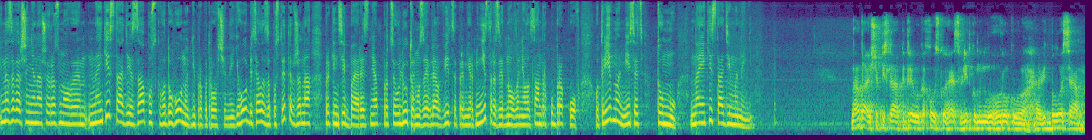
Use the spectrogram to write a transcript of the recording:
І на завершення нашої розмови, на якій стадії запуск водогону Дніпропетровщини? Його обіцяли запустити вже наприкінці березня. Про це у лютому заявляв віце-прем'єр-міністр з відновлення Олександр Кубраков. От рівно місяць тому. На якій стадії ми нині? Нагадаю, що після підриву Каховської ГЕС влітку минулого року відбулося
